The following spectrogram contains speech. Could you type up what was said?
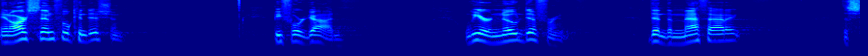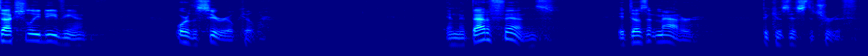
In our sinful condition before God, we are no different than the meth addict, the sexually deviant, or the serial killer. And if that offends, it doesn't matter because it's the truth.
